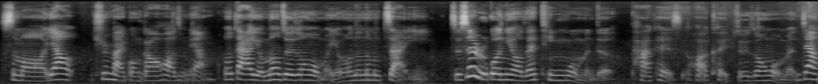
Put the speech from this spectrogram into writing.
什么要去买广告话怎么样，说大家有没有追踪我们，有没有那么在意？只是如果你有在听我们的 podcast 的话，可以追踪我们，这样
